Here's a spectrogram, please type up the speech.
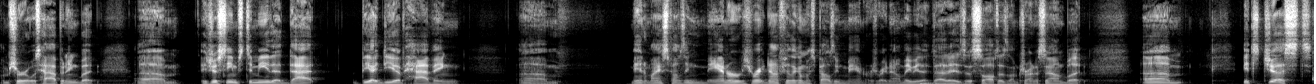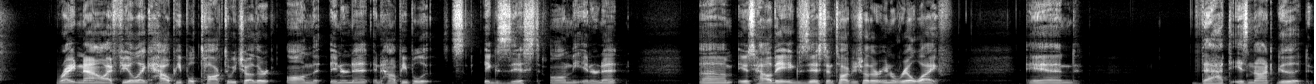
I'm sure it was happening, but um, it just seems to me that that the idea of having, um, man, am I espousing manners right now? I feel like I'm espousing manners right now. Maybe that, that is as soft as I'm trying to sound, but um, it's just right now, I feel like how people talk to each other on the internet and how people exist on the internet um, is how they exist and talk to each other in real life. And that is not good.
